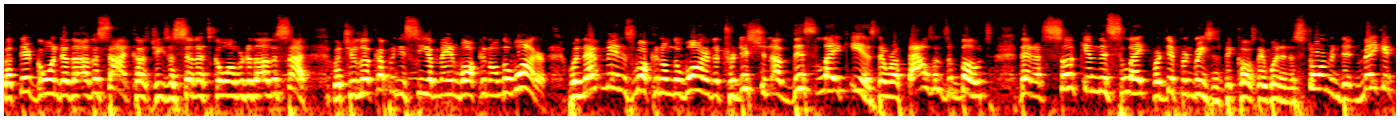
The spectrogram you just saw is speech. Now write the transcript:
But they're going to the other side because Jesus said, let's go over to the other side. But you look up and you see a man walking on the water. When that man is walking on the water, the tradition of this lake is there were thousands of boats that have sunk in this lake for different reasons because they went in a storm and didn't make it,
